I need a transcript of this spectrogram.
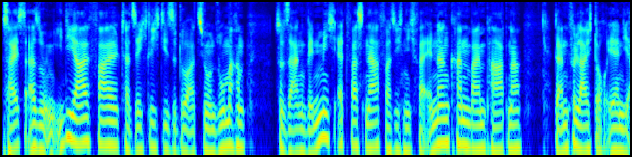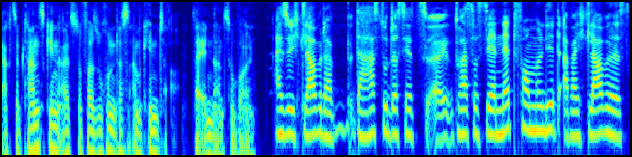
Das heißt also im Idealfall tatsächlich die Situation so machen, zu sagen, wenn mich etwas nervt, was ich nicht verändern kann beim Partner, dann vielleicht auch eher in die Akzeptanz gehen, als zu versuchen, das am Kind verändern zu wollen. Also ich glaube, da, da hast du das jetzt, äh, du hast das sehr nett formuliert, aber ich glaube, es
